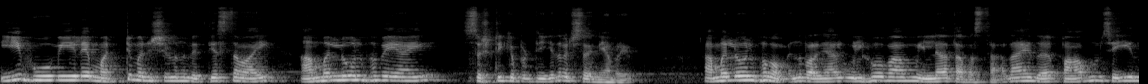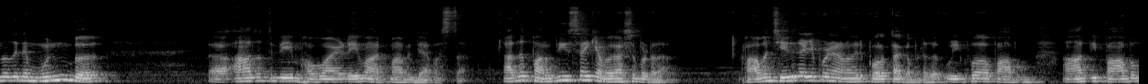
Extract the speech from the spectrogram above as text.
ഈ ഭൂമിയിലെ മറ്റു മനുഷ്യരിൽ നിന്ന് വ്യത്യസ്തമായി അമലോത്ഭവയായി സൃഷ്ടിക്കപ്പെട്ടിരിക്കുന്ന പരിശോധന ഞാൻ പറയും അമലോത്ഭവം എന്ന് പറഞ്ഞാൽ ഉത്ഭവപാപം ഇല്ലാത്ത അവസ്ഥ. അതായത് പാപം ചെയ്യുന്നതിന് മുൻപ് ആദത്തിന്റെയും ഹവായുടെയും ആത്മാവിന്റെ അവസ്ഥ. അത് പർദീസയ്ക്ക് അവകാശപ്പെട്ടതാണ് പാപം ചെയ്തു കഴിഞ്ഞപ്പോഴാണ് അവർ പുറത്താക്കപ്പെട്ടത്. ഉത്ഭവ പാപം. ആദ്യ പാപം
